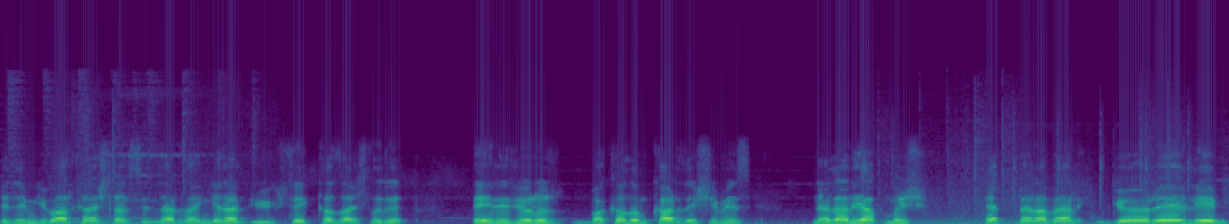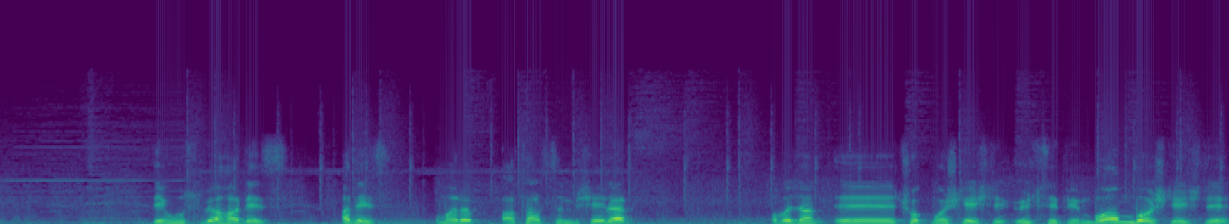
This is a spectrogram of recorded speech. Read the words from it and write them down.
dediğim gibi arkadaşlar sizlerden gelen yüksek kazançları seyrediyoruz. Bakalım kardeşimiz neler yapmış. Hep beraber görelim. Zeus ve Hades. Hades umarım atarsın bir şeyler Babacan ee, çok boş geçti. 3 spin bomboş geçti.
